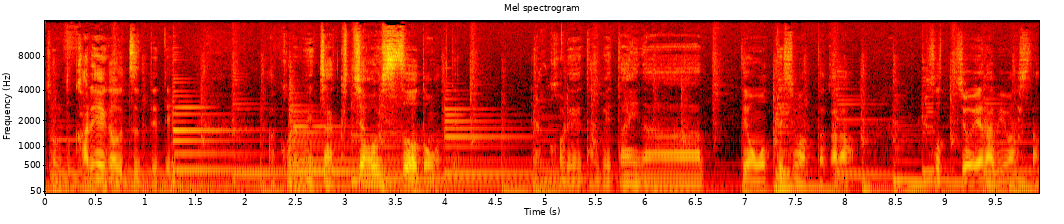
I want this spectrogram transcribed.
ちゃんとカレーが映っててこれめちゃくちゃ美味しそうと思って。いやこれ食べたいなって思ってしまったからそっちを選びました。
